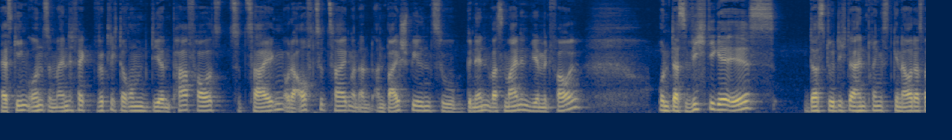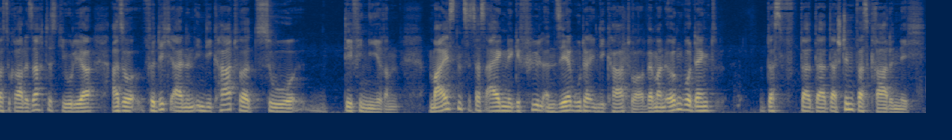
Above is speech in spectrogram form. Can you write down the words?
Es ging uns im Endeffekt wirklich darum, dir ein paar Fouls zu zeigen oder aufzuzeigen und an, an Beispielen zu benennen, was meinen wir mit Foul. Und das Wichtige ist, dass du dich dahin bringst, genau das, was du gerade sagtest, Julia, also für dich einen Indikator zu definieren. Meistens ist das eigene Gefühl ein sehr guter Indikator. Wenn man irgendwo denkt, das, da, da, da stimmt was gerade nicht,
